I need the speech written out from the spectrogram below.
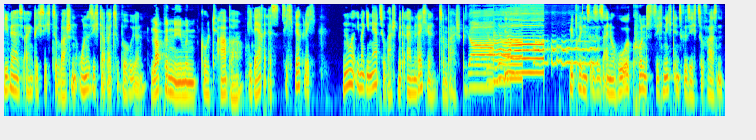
Wie wäre es eigentlich, sich zu waschen, ohne sich dabei zu berühren? Lappen nehmen. Gut. Aber Wie wäre es, sich wirklich nur imaginär zu waschen? mit einem Lächeln zum Beispiel. Ja. Übrigens ist es eine hohe Kunst, sich nicht ins Gesicht zu fassen,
